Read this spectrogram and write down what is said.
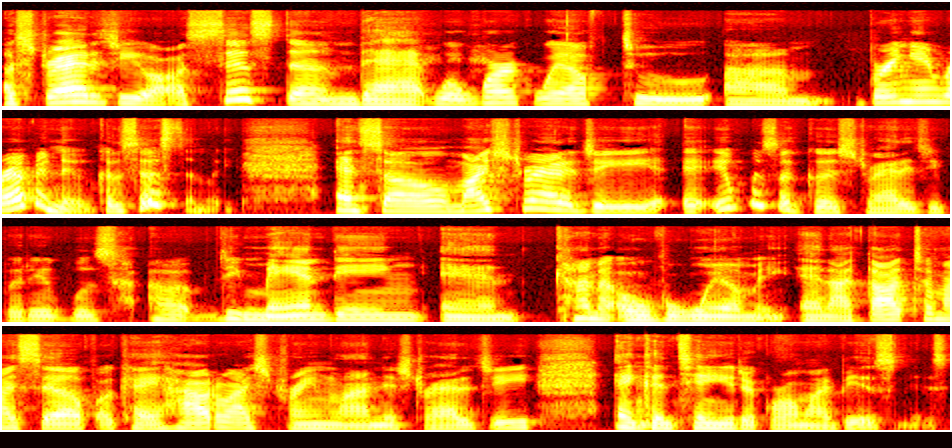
a strategy or a system that will work well to um, bring in revenue consistently. And so my strategy, it, it was a good strategy, but it was uh, demanding and kind of overwhelming. And I thought to myself, okay, how do I streamline this strategy and continue to grow my business?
